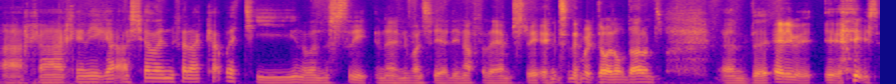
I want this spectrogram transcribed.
ah, ca- can we get a shilling for a cup of tea? You know, in the street. And then once he had enough of them, straight into the MacDonald Arms. And uh, anyway, he's,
